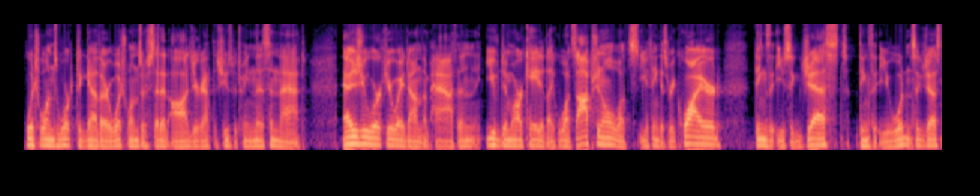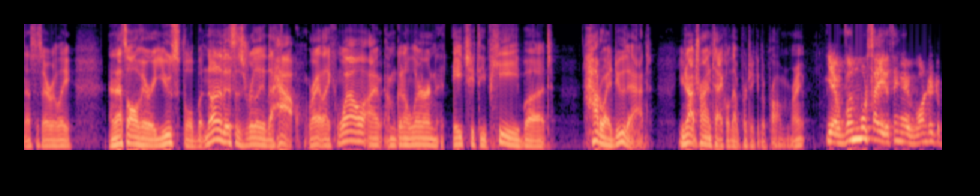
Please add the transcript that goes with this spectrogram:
which ones work together, which ones are set at odds. You're going to have to choose between this and that as you work your way down the path and you've demarcated like what's optional, what's you think is required, things that you suggest, things that you wouldn't suggest necessarily. And that's all very useful, but none of this is really the how, right? Like, well, I, I'm going to learn HTTP, but how do I do that? You're not trying to tackle that particular problem, right? Yeah, one more side thing I wanted to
